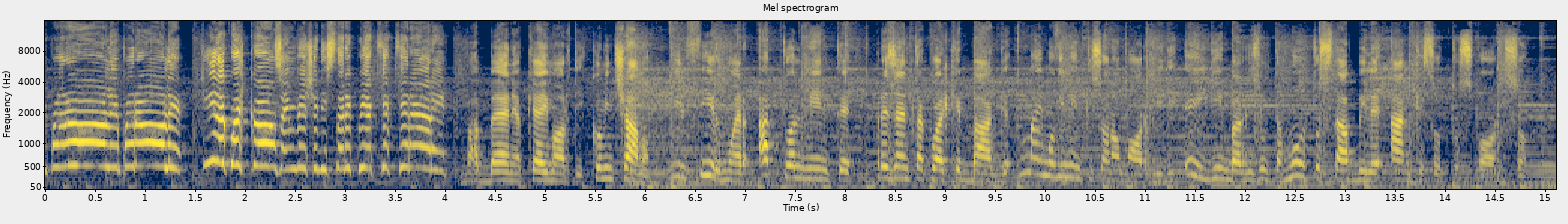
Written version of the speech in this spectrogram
parole, parole, parole! Gira qualcosa invece di stare qui a chiacchierare! Va bene, ok Morti, cominciamo. Il firmware attualmente presenta qualche bug, ma i movimenti sono morbidi e il gimbal risulta molto stabile anche sotto sforzo.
